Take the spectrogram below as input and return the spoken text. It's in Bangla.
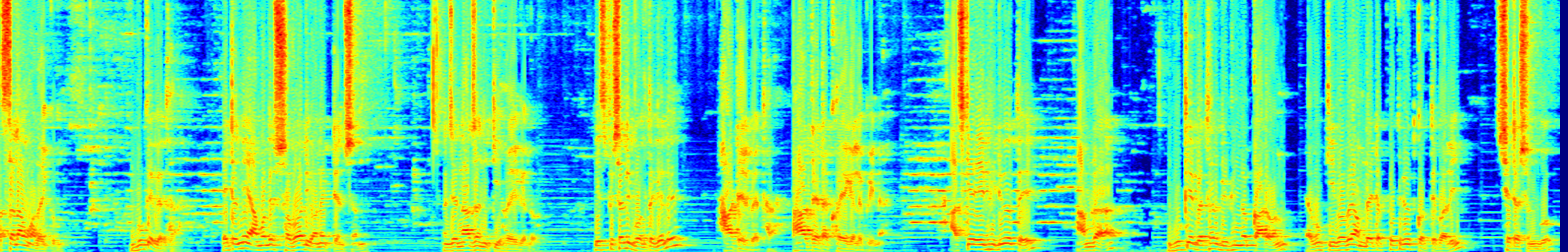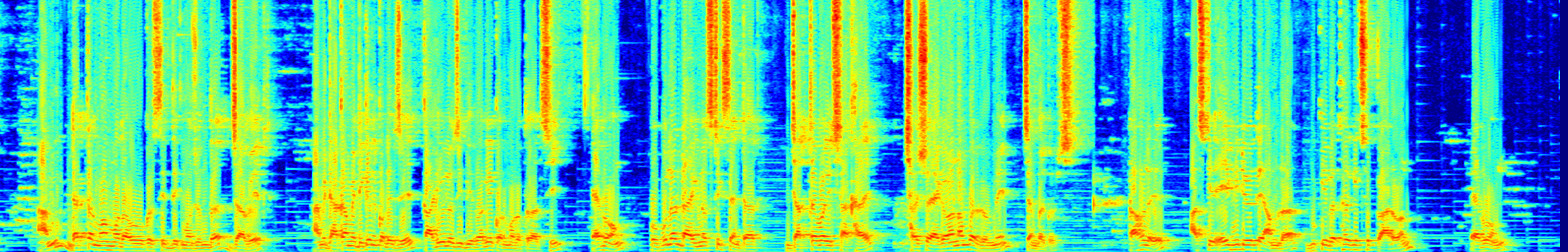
আসসালামু আলাইকুম। বুকে ব্যথা। এটা নিয়ে আমাদের সবারই অনেক টেনশন। যে না জানি কি হয়ে গেল। স্পেশালি বলতে গেলে হার্টের ব্যথা। হার্ট অ্যাটাক হয়ে গেল কিনা। আজকের এই ভিডিওতে আমরা বুকে ব্যথার বিভিন্ন কারণ এবং কীভাবে আমরা এটা প্রতিরোধ করতে পারি সেটা শুনব। আমি ডাক্তার মোহাম্মদ আবু বকর সিদ্দিক মজুমদার, জাবের। আমি ঢাকা মেডিকেল কলেজে কার্ডিওলজি বিভাগে কর্মরত আছি এবং পপুলার ডায়াগনস্টিক সেন্টার যাত্রাবাড়ি শাখায় ছয়শো এগারো নম্বর রুমে চেম্বার করছি। তাহলে আজকের এই ভিডিওতে আমরা বুকে ব্যথার কিছু কারণ এবং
